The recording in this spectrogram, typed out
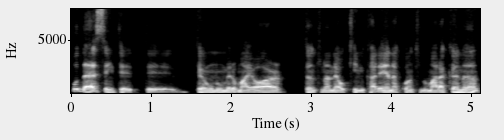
pudessem ter, ter, ter um número maior, tanto na Neoquímica Arena quanto no Maracanã.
